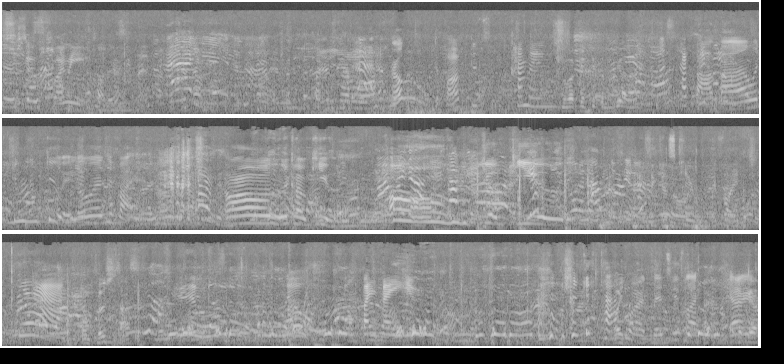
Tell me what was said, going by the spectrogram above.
they're so funny. Oh, the pop is coming. Men vad kan jag titta på björnen? Hi, Papa. What you doing? Oh, it's a bite. Oh, look how cute. Oh, so cute. I think that's cute. Yeah. De pussas. No, don't bite my ear. Look at that Wait. one. Just like, yeah, yeah.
